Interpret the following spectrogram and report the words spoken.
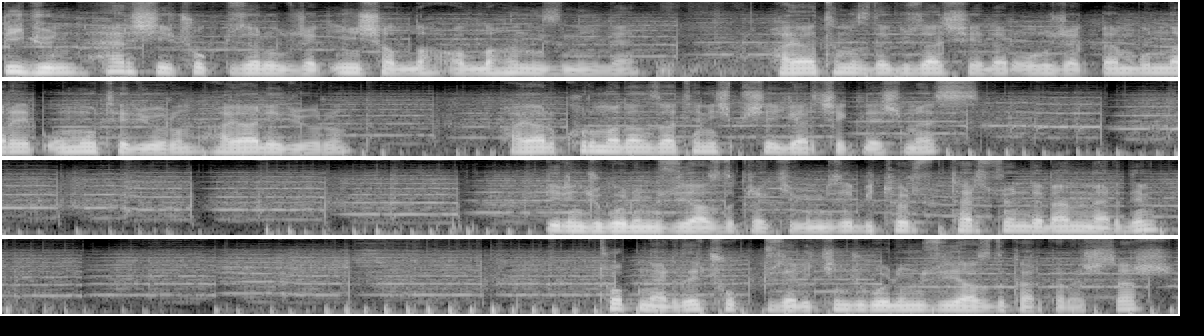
Bir gün her şey çok güzel olacak inşallah Allah'ın izniyle. Hayatımızda güzel şeyler olacak. Ben bunlara hep umut ediyorum, hayal ediyorum. Hayal kurmadan zaten hiçbir şey gerçekleşmez. Birinci golümüzü yazdık rakibimize. Bir ters, ters yönde ben verdim. Top nerede? Çok güzel. İkinci golümüzü yazdık arkadaşlar.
